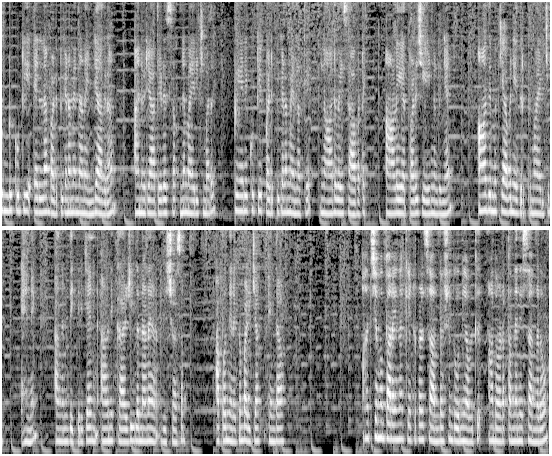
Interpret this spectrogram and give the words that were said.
തുമ്പിക്കുട്ടിയെ എല്ലാം പഠിപ്പിക്കണമെന്നാണ് എന്റെ ആഗ്രഹം. അനുരാധയുടെ സ്വപ്നമായിരിക്കും അത്. പേരക്കുട്ടിയെ പഠിപ്പിക്കണമെന്നൊക്കെ നാല് വയസ്സാവട്ടെ. ആളെ ഏർപ്പാട് ചെയ്യുന്നുണ്ട് ഞാൻ. ആദ്യമൊക്കെ അവൻ എതിർക്കുമായിരിക്കും. എന്നെ അങ്ങനെ ധിക്കരിക്കാൻ അവന് കഴിയില്ലെന്നാണ് വിശ്വാസം. അപ്പോൾ നിനക്കും പഠിക്കാം. എന്താ? അച്ഛമ്മ പറയുന്ന കേട്ടപ്പോൾ സന്തോഷം തോന്നി അവൾക്ക്. അതോടൊപ്പം തന്നെ സങ്കടവും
